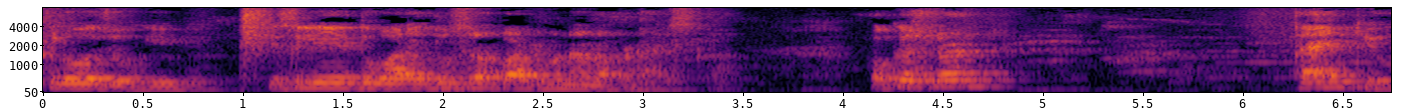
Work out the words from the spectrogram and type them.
क्लोज होगी इसलिए दोबारा दूसरा पार्ट बनाना पड़ा इसका। ओके स्टूडेंट थैंक यू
